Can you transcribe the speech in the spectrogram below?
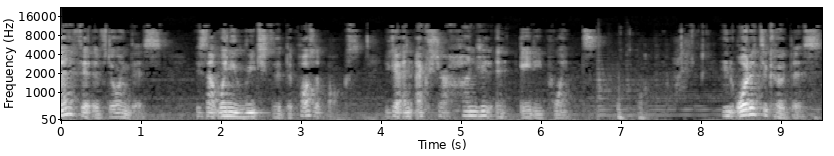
benefit of doing this is that when you reach the deposit box, you get an extra 180 points. In order to code this,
